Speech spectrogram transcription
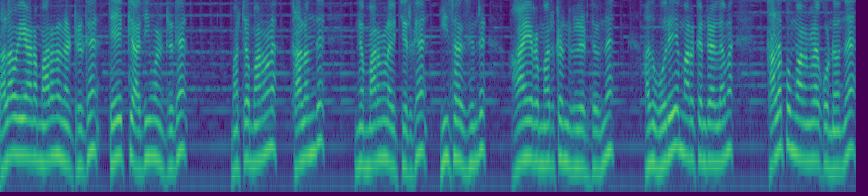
பல வகையான மரங்கள் நட்டிருக்கேன். தேக்கு அதிகமாக நட்டிருக்கேன். மற்ற மரங்களை கலந்து இங்கே மரங்களை வச்சுருக்கேன். ஈசா சென்று ஆயிரம் மரக்கன்றுகள் எடுத்திருந்தேன். அது ஒரே மரக்கன்று இல்லாமல் கலப்பு மரங்களாக கொண்டு வந்தேன்.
